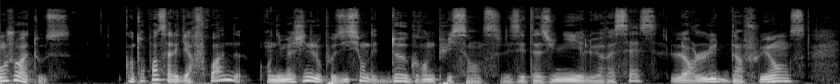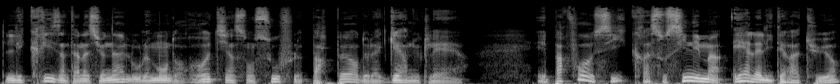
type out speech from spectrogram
Bonjour à tous. Quand on pense à la guerre froide, on imagine l'opposition des deux grandes puissances, les États-Unis et l'URSS, leur lutte d'influence, les crises internationales où le monde retient son souffle par peur de la guerre nucléaire. Et parfois aussi, grâce au cinéma et à la littérature,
